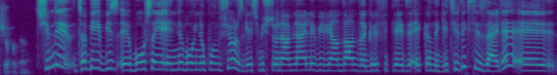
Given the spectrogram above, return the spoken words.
Şafak Hanım. Şimdi tabii biz e, borsayı enine boyuna konuşuyoruz. Geçmiş dönemlerle bir yandan da grafikleri de ekrana getirdik sizlerle. E,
